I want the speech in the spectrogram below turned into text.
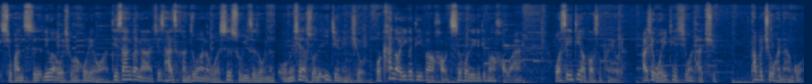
喜欢吃，另外我喜欢互联网。第三个呢，其实还是很重要的，我是属于这种的，我们现在说的意见领袖。我看到一个地方好吃或者一个地方好玩，我是一定要告诉朋友的，而且我一定希望他去，他不去我很难过。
